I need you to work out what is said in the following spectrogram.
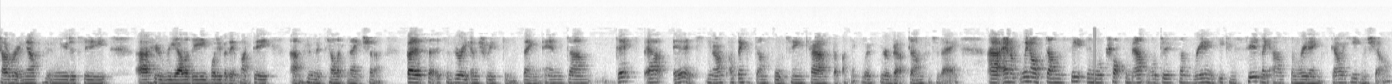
covering up her nudity, uh, her reality, whatever that might be, um, her metallic nature. But it's a, it's a very interesting thing and um, that's about it. You know, I think I've done 14 cards, but I think we're, we're about done for today. Uh, and when I've done the set, then we'll trot them out and we'll do some readings. You can certainly ask some readings. Go ahead, Michelle.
